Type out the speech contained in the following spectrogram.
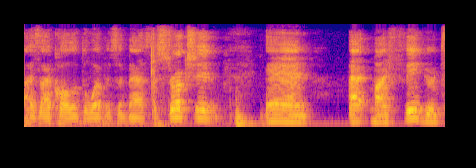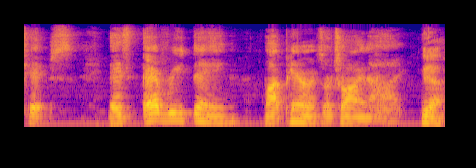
as I call it, the weapons of mass destruction, and at my fingertips is everything my parents are trying to hide. Yeah.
